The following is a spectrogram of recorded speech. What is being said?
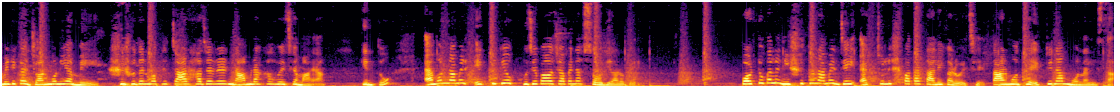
আমেরিকায় জন্ম নেওয়া মেয়ে। শিশুদের মধ্যে চার হাজারের নাম রাখা হয়েছে মায়া। কিন্তু এমন নামের একটিকেও খুঁজে পাওয়া যাবে না সৌদি আরবে। পর্তুগালে নিষিদ্ধ নামের যেই একচল্লিশ পাতার তালিকা রয়েছে, তার মধ্যে একটি নাম মোনালিসা।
